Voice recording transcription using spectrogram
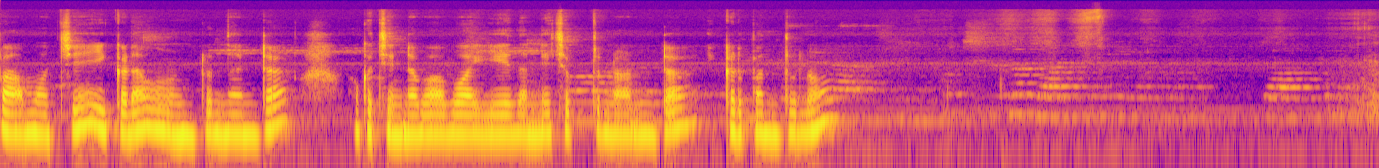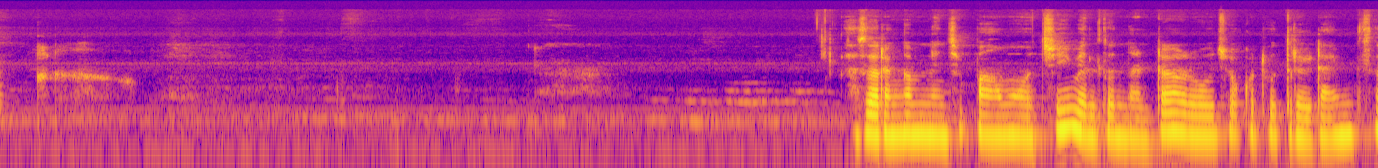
పాము వచ్చి ఇక్కడ ఉంటుందంట. ఒక చిన్న బాబు అయ్యేదని చెప్తున్నాడంట ఇక్కడ పంతులు. సొరంగం నుంచి పాము వచ్చి వెళ్తుందంట రోజు ఒక టూ త్రీ టైమ్స్.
